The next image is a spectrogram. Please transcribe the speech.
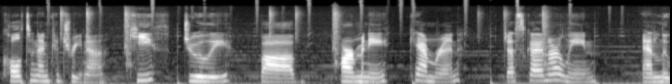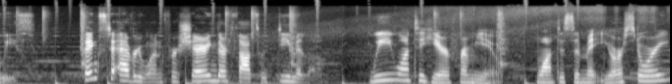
Colton and Katrina, Keith, Julie, Bob, Harmony, Cameron, Jessica and Arlene, and Louise. Thanks to everyone for sharing their thoughts with Dimelo. We want to hear from you. Want to submit your story?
